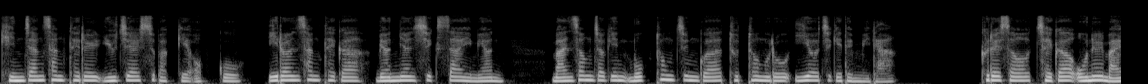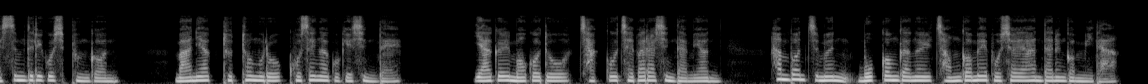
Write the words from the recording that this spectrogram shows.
긴장 상태를 유지할 수밖에 없고 이런 상태가 몇 년씩 쌓이면 만성적인 목 통증과 두통으로 이어지게 됩니다. 그래서 제가 오늘 말씀드리고 싶은 건 만약 두통으로 고생하고 계신데 약을 먹어도 자꾸 재발하신다면 한 번쯤은 목 건강을 점검해 보셔야 한다는 겁니다.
